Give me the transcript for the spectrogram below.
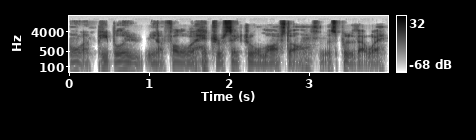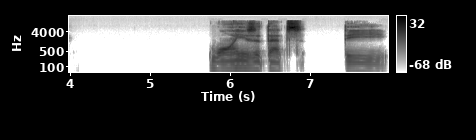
or people who you know follow a heterosexual lifestyle. Let's put it that way. Why is it that the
